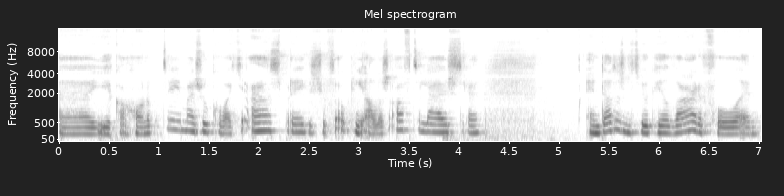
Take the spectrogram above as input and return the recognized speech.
uh, je kan gewoon op thema zoeken wat je aanspreekt. Dus je hoeft ook niet alles af te luisteren. En dat is natuurlijk heel waardevol. En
